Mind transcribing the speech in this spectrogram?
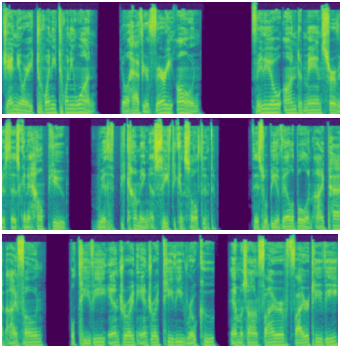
January 2021, you'll have your very own video on demand service that's going to help you with becoming a safety consultant. This will be available on iPad, iPhone, Apple TV, Android, Android TV, Roku, Amazon Fire, Fire TV.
